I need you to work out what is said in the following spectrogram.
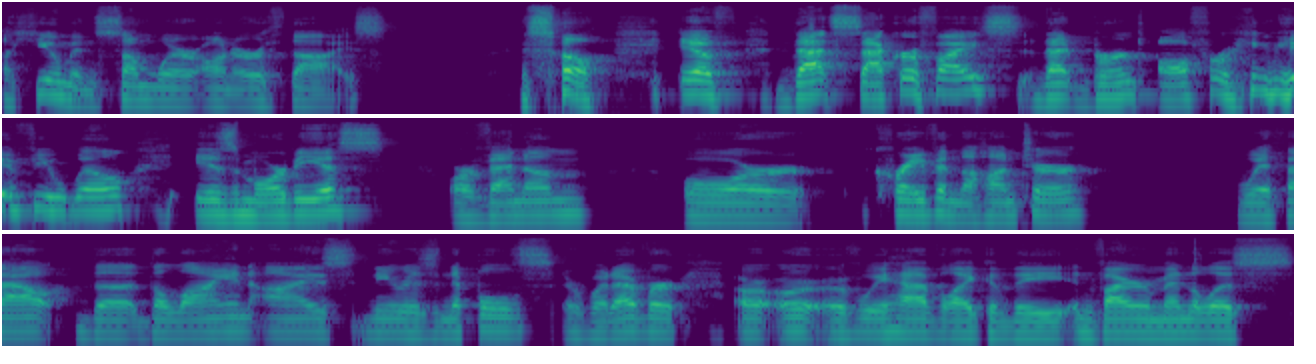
a human somewhere on Earth dies. So if that sacrifice, that burnt offering, if you will, is Morbius or Venom or Kraven the Hunter without the the lion eyes near his nipples or whatever or, or if we have like the environmentalist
